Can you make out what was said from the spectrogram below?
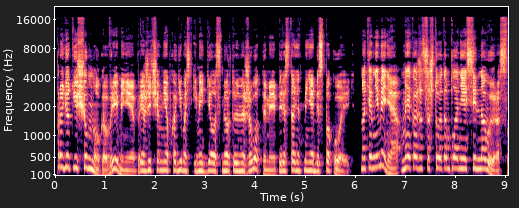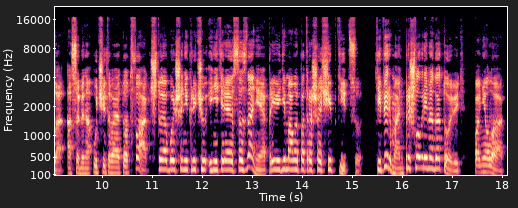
Пройдет еще много времени, прежде чем необходимость иметь дело с мертвыми животными перестанет меня беспокоить. Но тем не менее, мне кажется, что в этом плане я сильно выросла, особенно учитывая тот факт, что я больше не кричу и не теряю сознание при виде мамы, потрошащей птицу. Теперь, Мань, пришло время готовить. Поняла.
